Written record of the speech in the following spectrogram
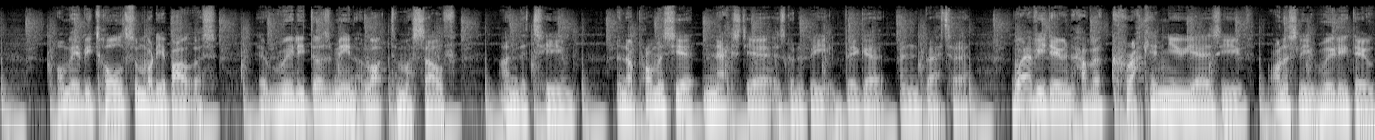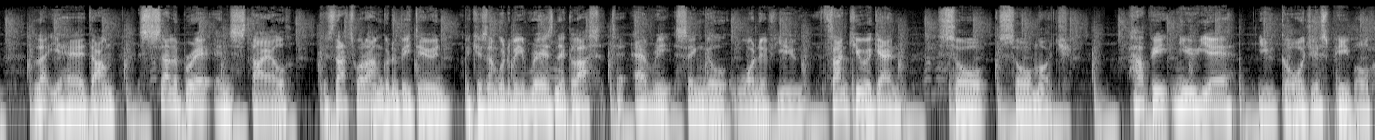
or maybe told somebody about us. It really does mean a lot to myself and the team. And I promise you, next year is going to be bigger and better. Whatever you're doing, have a cracking New Year's Eve. Honestly, really do. Let your hair down, celebrate in style, because that's what I'm going to be doing, because I'm going to be raising a glass to every single one of you. Thank you again so, so much. Happy New Year, you gorgeous people.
